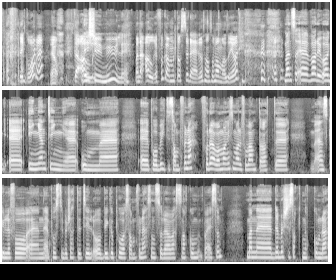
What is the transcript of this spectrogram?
Det går, det. Ja. Det er Det er ikke umulig. man er aldri for gammel til å studere, sånn som mamma sier. Men så eh, var det jo òg eh, ingenting eh, om eh, eh, påbygg til samfunnet. For det var mange som hadde forventa at eh, en skulle få en post i budsjettet til å bygge på samfunnet, sånn som det har vært snakk om på en stund. Men eh, det ble ikke sagt noe om det.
